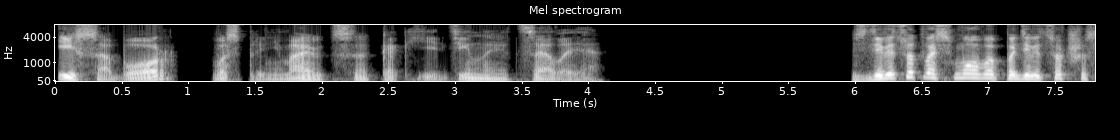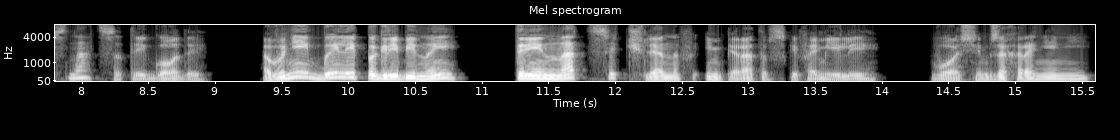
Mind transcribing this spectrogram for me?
и собор воспринимаются как единое целое. С 908 по 916 годы в ней были погребены 13 членов императорской фамилии, 8 захоронений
